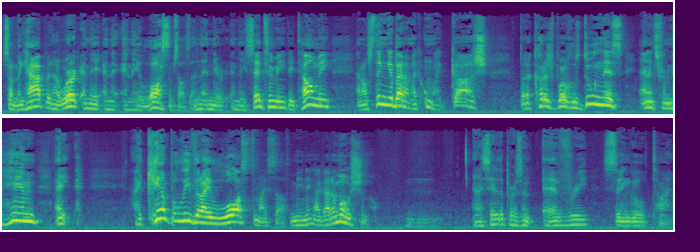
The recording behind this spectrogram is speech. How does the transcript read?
Something happened at work and they, and they, and they lost themselves. And then they and they said to me, they tell me, and I was thinking about it, I'm like, oh my gosh, but HaKadosh Baruch Hu's doing this and it's from him. And he, I can't believe that I lost myself, meaning I got emotional. Mm-hmm. And I say to the person every single time,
